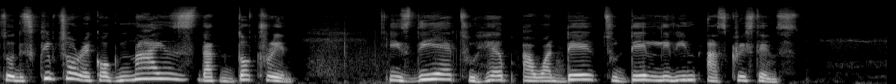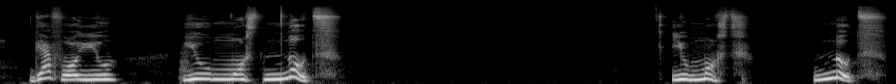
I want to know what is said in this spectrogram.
So the scripture recognizes that doctrine is there to help our day to day living as Christians. Therefore, you, you must note, you must note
